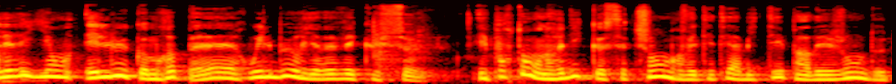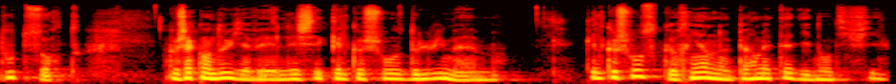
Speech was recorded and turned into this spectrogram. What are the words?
L'ayant élu comme repère, Wilbur y avait vécu seul. Et pourtant, on aurait dit que cette chambre avait été habitée par des gens de toutes sortes, que chacun d'eux y avait léché quelque chose de lui-même, quelque chose que rien ne permettait d'identifier.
